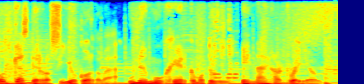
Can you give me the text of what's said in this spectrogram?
podcast de Rocío Córdoba, una mujer como tú, en iHeartRadio.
